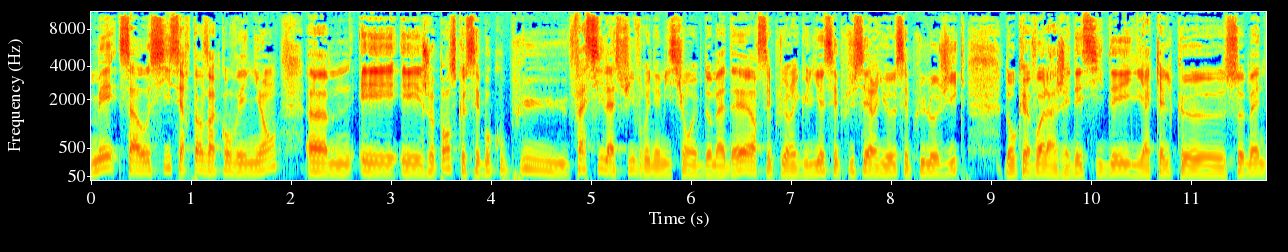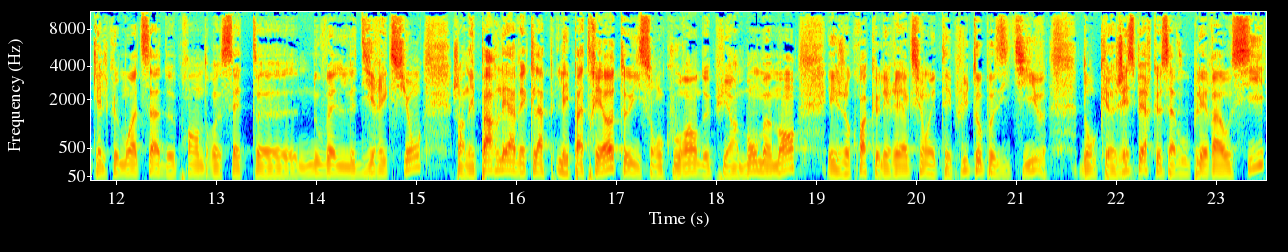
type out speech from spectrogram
mais ça a aussi certains inconvénients. Euh, et, et, je pense que c'est beaucoup plus facile à suivre une émission hebdomadaire, c'est plus régulier, c'est plus sérieux, c'est plus logique. Donc euh, voilà, j'ai décidé il y a quelques semaines, quelques mois de ça, de prendre cette euh, nouvelle direction. J'en ai parlé avec les patriotes, ils sont au courant depuis un bon moment, et je crois que les réactions étaient plutôt positives. Donc euh, j'espère que ça vous plaira aussi.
